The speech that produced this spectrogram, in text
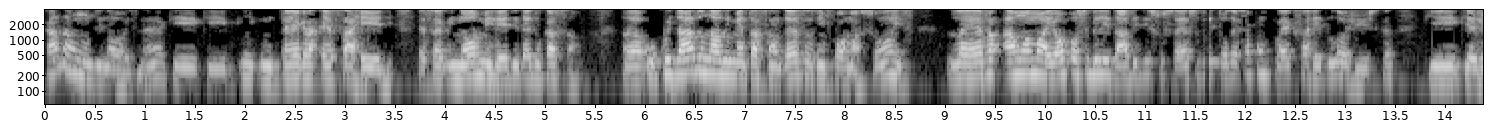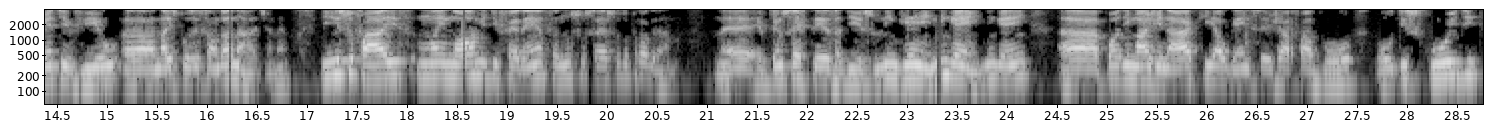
cada um de nós, né, que, que integra essa rede, essa enorme rede da educação. Uh, o cuidado na alimentação dessas informações leva a uma maior possibilidade de sucesso de toda essa complexa rede logística que, que a gente viu uh, na exposição da Nádia. Né? E isso faz uma enorme diferença no sucesso do programa. Né? Eu tenho certeza disso. Ninguém, ninguém, ninguém ah, pode imaginar que alguém seja a favor ou descuide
